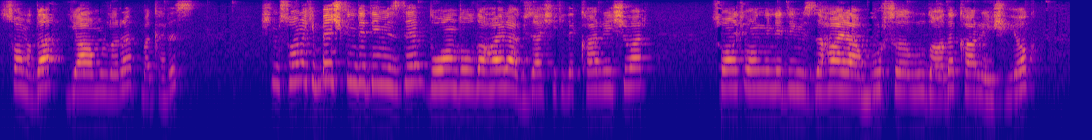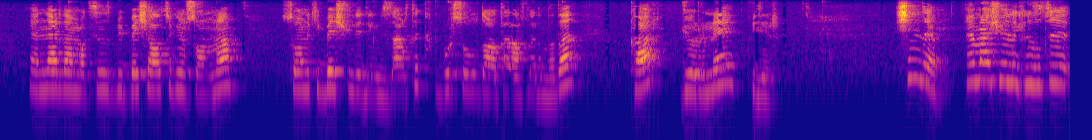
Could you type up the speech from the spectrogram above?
sonra da yağmurlara bakarız. Şimdi sonraki 5 gün dediğimizde Doğu Anadolu'da hala güzel şekilde kar yağışı var. Sonraki 10 gün dediğimizde hala Bursa, Uludağ'da kar yağışı yok. Yani nereden baksanız bir 5-6 gün sonra sonraki 5 gün dediğimizde artık Bursa, Uludağ taraflarında da kar görünebilir. Şimdi hemen şöyle hızlıca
